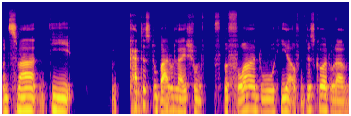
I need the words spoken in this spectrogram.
und zwar die kanntest du Badulai schon bevor du hier auf dem Discord oder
